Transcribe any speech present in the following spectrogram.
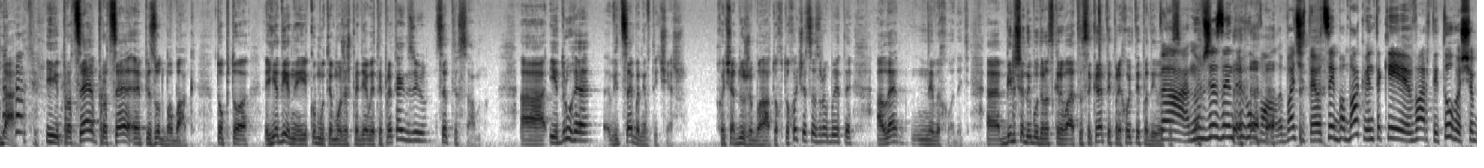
Да. І про це, про це епізод бабак. Тобто, єдиний, кому ти можеш пред'явити претензію, це ти сам. А, і друге, від себе не втечеш. Хоча дуже багато хто хоче це зробити, але не виходить. Е, більше не буду розкривати секрети, приходьте подивитися. Так, ну вже заінтригували. Бачите, оцей бабак він такий вартий того, щоб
